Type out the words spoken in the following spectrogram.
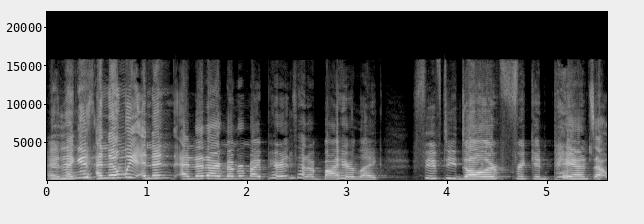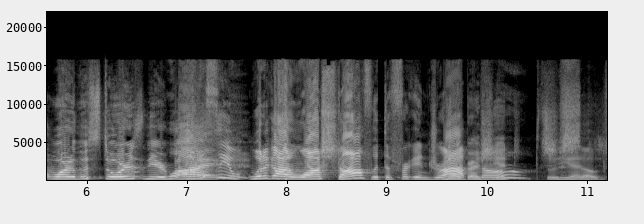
And thing like is- and then we and then and then I remember my parents had to buy her like fifty dollar freaking pants at one of the stores nearby. well, honestly, it would have gotten washed off with the freaking drop. bro, No, she had, was she, had, soaked,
